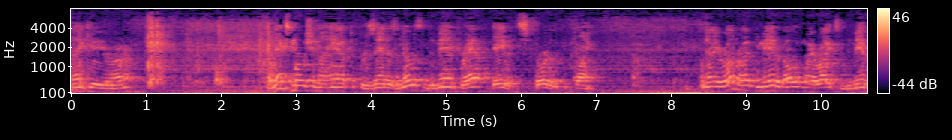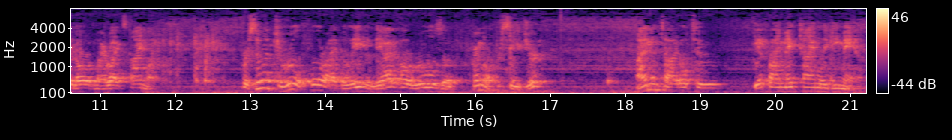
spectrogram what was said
Thank you, Your Honor. The next motion I have to present is a notice and demand for affidavit in support of the complaint. Now, Your Honor, I've demanded all of my rights and demanded all of my rights timely. Pursuant to Rule 4, I believe, of the Idaho Rules of Criminal Procedure, I'm entitled to, if I make timely demand,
